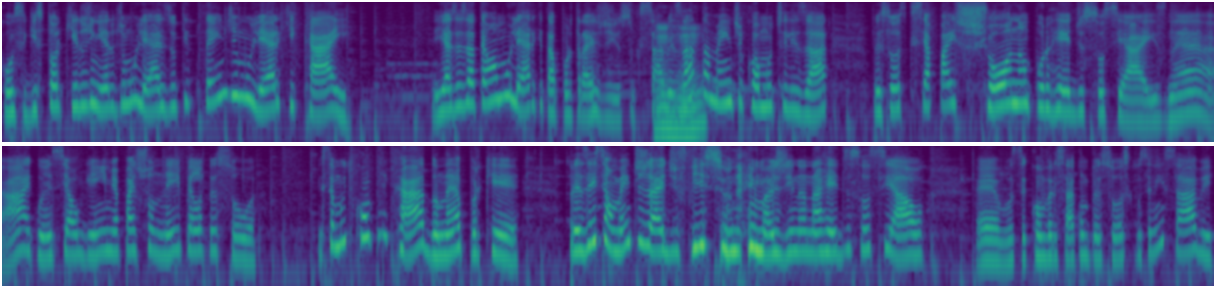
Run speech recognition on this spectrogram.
conseguir extorquir dinheiro de mulheres. O que tem de mulher que cai, e às vezes até uma mulher que está por trás disso, que sabe Uhum. exatamente como utilizar pessoas que se apaixonam por redes sociais, né? Ai, conheci alguém e me apaixonei pela pessoa. Isso é muito complicado, né? Porque presencialmente já é difícil, né? Imagina na rede social. É, você conversar com pessoas que você nem sabe.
